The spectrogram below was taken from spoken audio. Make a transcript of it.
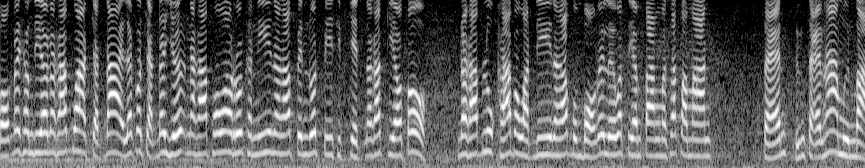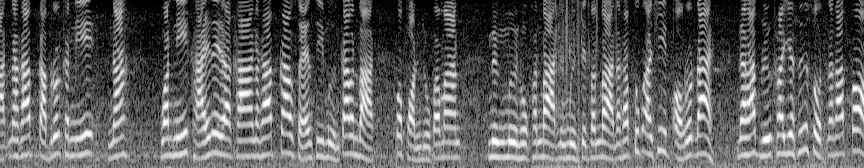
บอกได้คำเดียวนะครับว่าจัดได้แล้วก็จัดได้เยอะนะครับ เพราะว่ารถคันนี้นะครับเป็นรถปี 17 นะครับเกียร์ออโต้นะครับลูกค้าประวัติดีนะครับ ผมบอกได้เลยว่าเตรียมตังค์มาสักประมาณแสนถึงแสนห้าหมื่นบาทนะครับกับรถคันนี้นะวันนี้ขายในราคานะครับ949,000 บาท ก็ผ่อนอยู่ประมาณ 16,000 บาท 17,000 บาทนะครับทุกอาชีพออกรถได้นะครับ หรือใครจะซื้อสดนะครับก็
